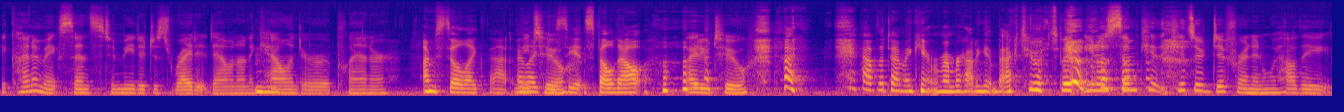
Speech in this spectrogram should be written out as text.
it kind of makes sense to me to just write it down on a Mhm. calendar or a planner. I'm still like that. I Me like to too. see it spelled out. I do too. Half the time I can't remember how to get back to it. But you know, some kid, kids are different in how they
